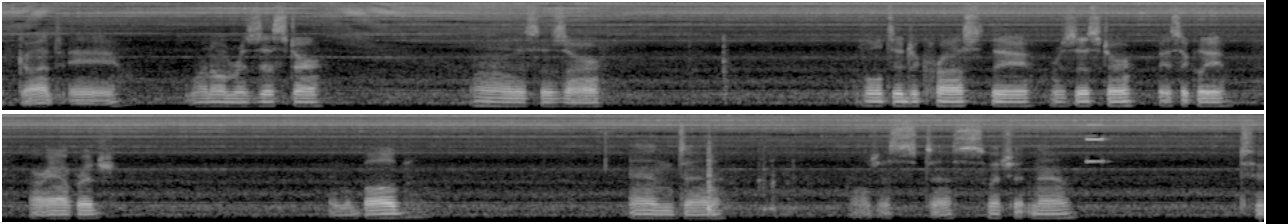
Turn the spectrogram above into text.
we've got a 1 ohm resistor. Uh, this is our voltage across the resistor, basically our amperage in the bulb. And uh, I'll just uh, switch it now to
